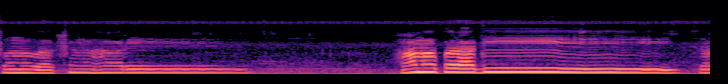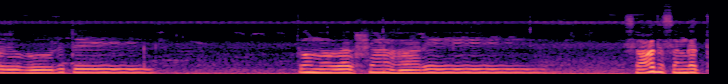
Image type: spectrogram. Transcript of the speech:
ਤੁਮ ਬਖਸ਼ਣ ਹਾਰੇ। ਹਮ ਅਪਰਾਧੀ ਸਦ ਭੂਲਤੇ। ਤੁਮ ਬਖਸ਼ਣ ਹਾਰੇ। ਸਾਧ ਸੰਗਤ,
